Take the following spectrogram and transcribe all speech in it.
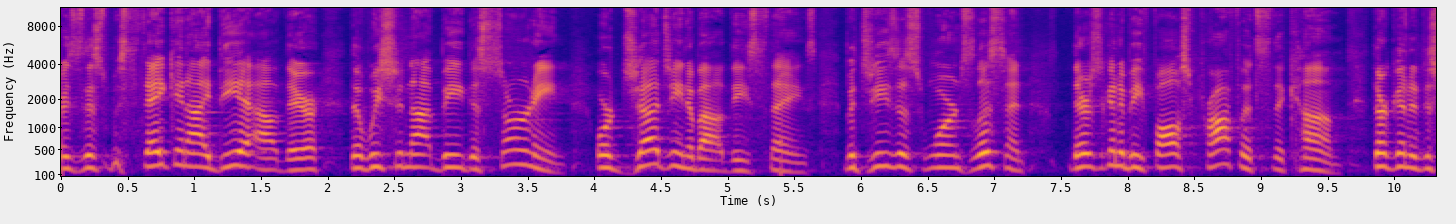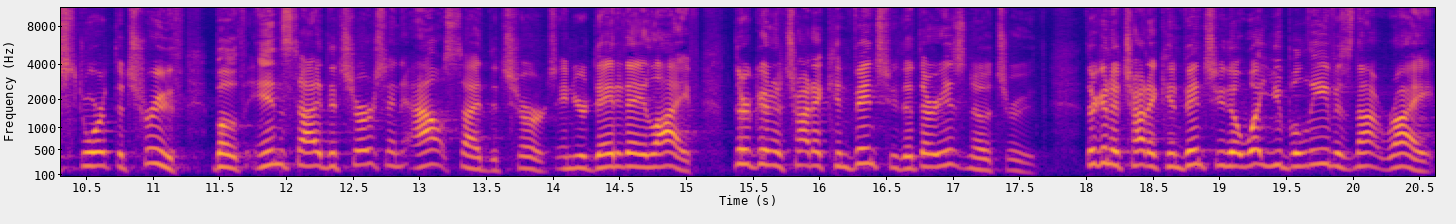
is this mistaken idea out there that we should not be discerning or judging about these things. But Jesus warns listen, there's going to be false prophets that come. They're going to distort the truth, both inside the church and outside the church in your day to day life. They're going to try to convince you that there is no truth. They're going to try to convince you that what you believe is not right.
